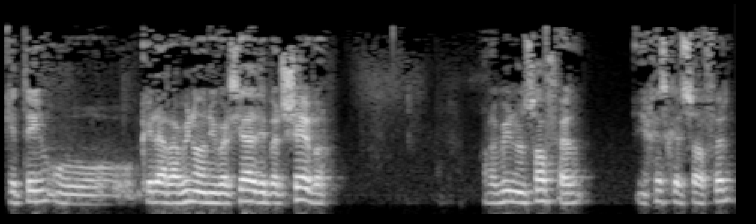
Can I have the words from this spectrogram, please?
que tem o, que era rabino da Universidade de Beersheba, o rabino Sofer, Yeheskel Sofer,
